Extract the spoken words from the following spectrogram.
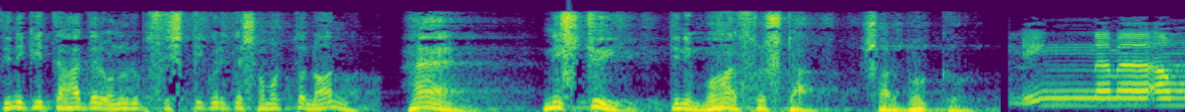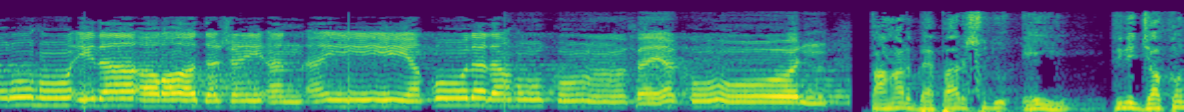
তিনি কি তাহাদের অনুরূপ সৃষ্টি করিতে সমর্থ নন? হ্যাঁ নিশ্চয়ই তিনি মহাস্রষ্টা সর্বজ্ঞ। إنما أمره إذا أراد شيئا أن يقول له كن فيكون তাহার ব্যাপার শুধু এই তিনি যখন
